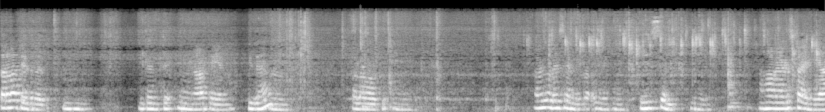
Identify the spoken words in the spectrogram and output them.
తర్వాత ఎదురది ఇంకంతే. ఆకేయండి. ఇదా? పలావాకు. అవి కూడా వేసేయండి ఎక్స్ట్రా అయ్యా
